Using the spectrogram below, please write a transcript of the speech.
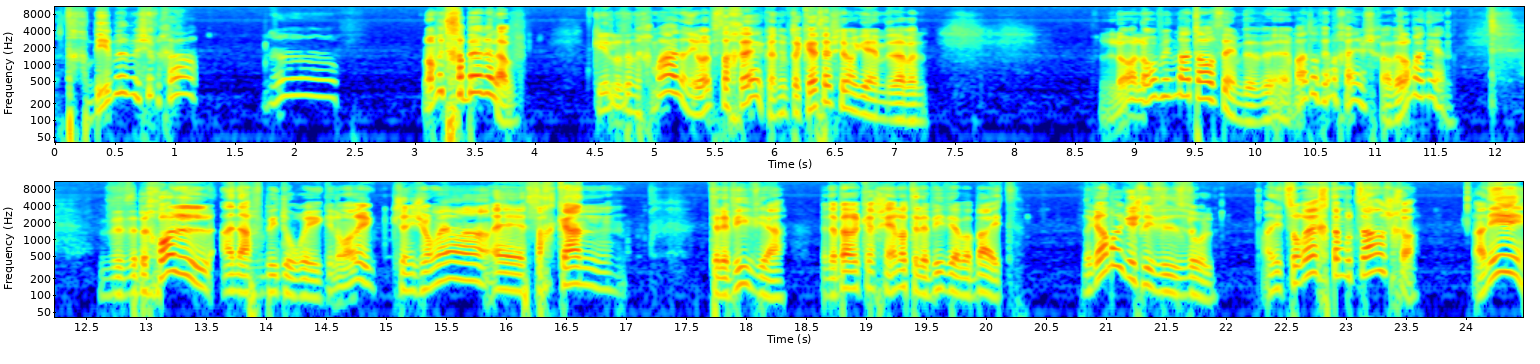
התחביב הזה שלך, לא, לא מתחבר אליו. כאילו זה נחמד, אני אוהב לשחק, אני אוהב את הכסף שמגיע עם זה, אבל לא, לא מבין מה אתה עושה עם זה, זה מה אתה עושה עם החיים שלך, זה לא מעניין. וזה בכל ענף בידורי, כלומר, כשאני שומע אה, שחקן טלוויזיה מדבר על כך שאין לו טלוויזיה בבית, זה גם מרגיש לי זלזול. אני צורך את המוצר שלך. אני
